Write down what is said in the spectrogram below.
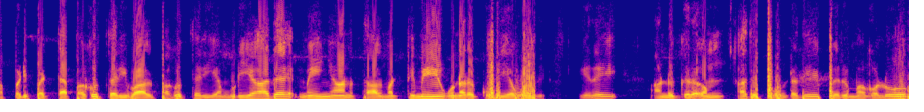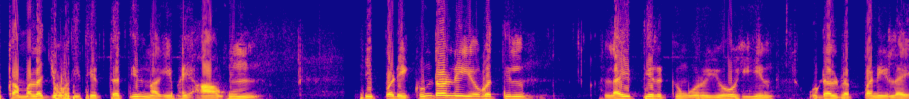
அப்படிப்பட்ட பகுத்தறிவால் பகுத்தறிய முடியாத மெய்ஞானத்தால் மட்டுமே உணரக்கூடிய ஒரு இறை அனுகிரகம் அது போன்றதே பெருமகளூர் கமல ஜோதி தீர்த்தத்தின் மகிமை ஆகும். இப்படி குண்டலினி யோகத்தில் லைத்திருக்கும் ஒரு யோகியின் உடல் வெப்பநிலை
